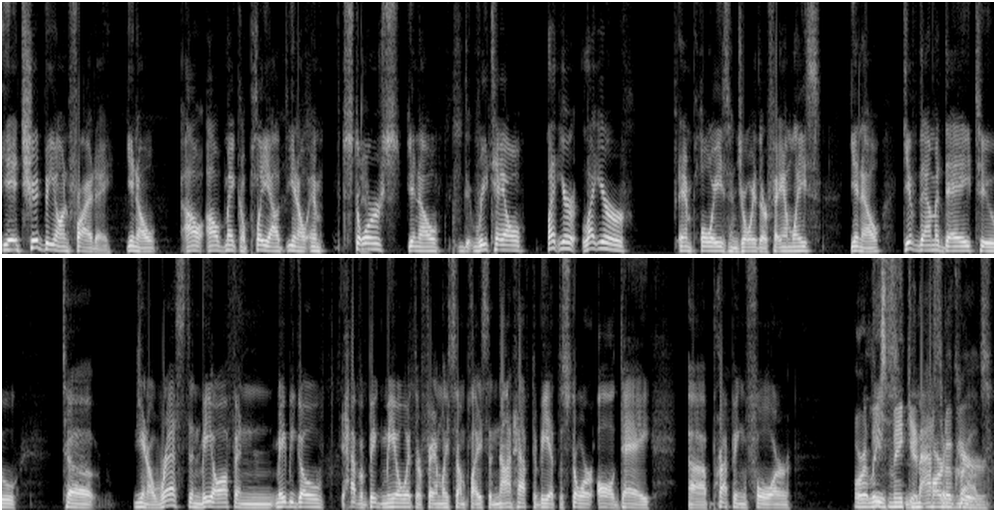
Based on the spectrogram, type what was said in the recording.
Yeah, it should be on Friday. You know, I'll I'll make a plea out. You know, in stores, you know, retail. Let your let your employees enjoy their families. You know, give them a day to to you know rest and be off and maybe go have a big meal with their family someplace and not have to be at the store all day uh, prepping for or at least make it part of crowds. your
